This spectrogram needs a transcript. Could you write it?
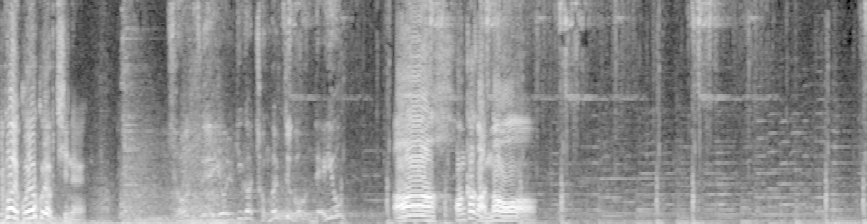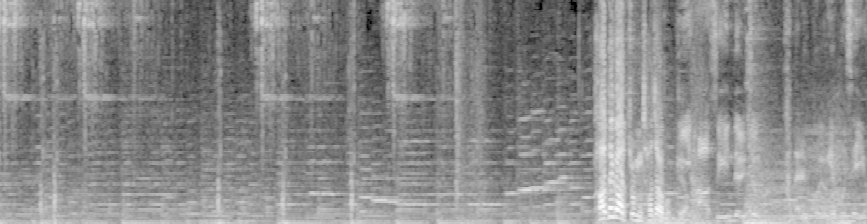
이걸 꾸역꾸역 치네. 전투의 열기가 정말 뜨거운데요? 아, 황카가 안 나와. 카드가 좀 찾아볼게요. 이 하수인들 중 하나를 고용해 보세요.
